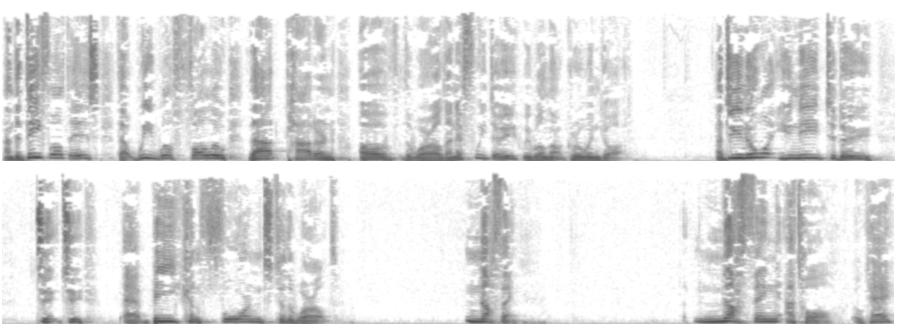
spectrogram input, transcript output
And the default is that we will follow that pattern of the world. And if we do, we will not grow in God. And do you know what you need to do to, to uh, be conformed to the world? Nothing. Nothing at all, okay?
